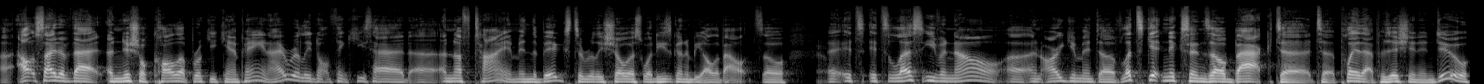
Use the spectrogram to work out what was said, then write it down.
uh, outside of that initial call up rookie campaign, I really don't think he's had uh, enough time in the bigs to really show us what he's going to be all about. So yeah. Uh, it's it's less even now uh, an argument of let's get Nick Senzel back to to play that position and do.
